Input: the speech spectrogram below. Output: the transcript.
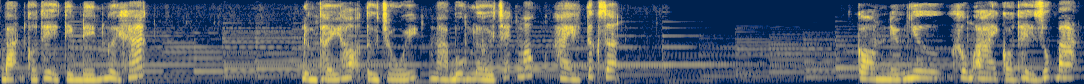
bạn có thể tìm đến người khác. Đừng thấy họ từ chối mà buông lời trách móc hay tức giận. Còn nếu như không ai có thể giúp bạn,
